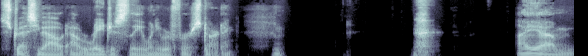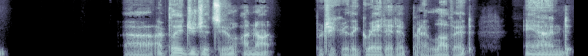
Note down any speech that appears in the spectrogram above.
stress you out outrageously when you were first starting. I um uh, I play jujitsu. I'm not particularly great at it, but I love it. And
